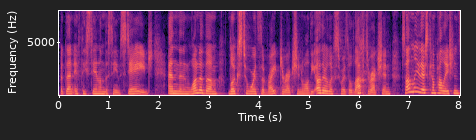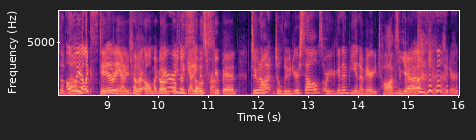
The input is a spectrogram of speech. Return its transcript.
But then if they stand on the same stage and then one of them looks towards the right direction while the other looks towards the left direction, suddenly there's compilations of Oh yeah, like staring at each other. Oh my god, Where are you getting so this from? stupid. do not delude yourselves or you're gonna be in a very toxic Yeah. relationship later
